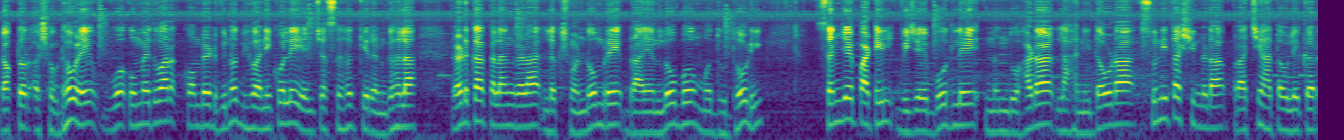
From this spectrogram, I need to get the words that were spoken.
डॉक्टर अशोक ढवळे व उमेदवार कॉम्रेड विनोद भिवा निकोले यांच्यासह किरण गहला रडका कलांगडा लक्ष्मण डोंबरे ब्रायन लोब मधु धोडी संजय पाटील विजय बोदले नंदू हाडाळ लहानी दौडा सुनीता शिंगडा प्राची हातवलेकर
